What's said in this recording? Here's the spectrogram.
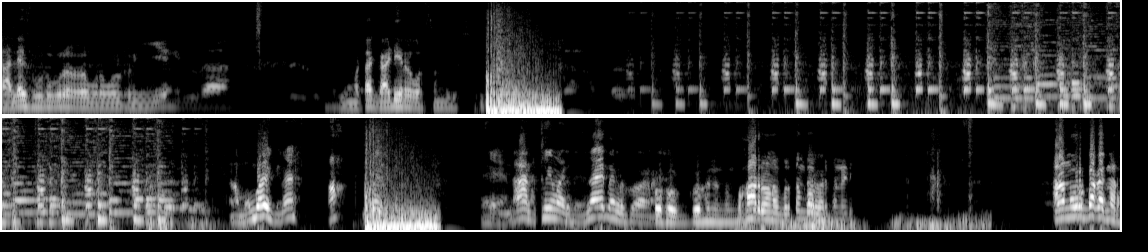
ಕಾಲೇಜ್ ಹುಡುಗರ ಬರವಲ್ರಿ, ಏನಿಲ್ಲ. ಈ ಮಠ ಗಾಡಿ ವರ್ಷ ಬಿಡಿ ಅಣ್ಣ ಮುಂಬೈ ಹಾಕಿನ ಏ ನಾನು ಕ್ಲೀನ್ ಮಾಡಿದೆ ವಿನಾಯಕ್ ನಗರಕ್ಕೆ ನನ್ನ ಬಾರೋಣ ಬರ್ತಾನ ಬಾರ್ ಬರ್ತಾನ ನಡಿ. ಅಣ್ಣ ನೂರು ರೂಪಾಯಿ ಆಕತ್ ನೋಡ.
